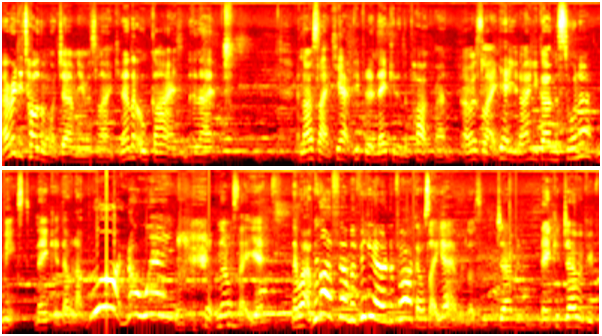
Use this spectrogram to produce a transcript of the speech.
I already told them what Germany was like. You know, they're all guys, and they're like, and I was like, yeah, people are naked in the park, man. I was like, yeah, you know, you go in the sauna, mixed, naked. They were like, what? No way. I was like, yeah. They were like, we gotta film a video in the park. I was like, yeah, with lots of German, naked German people.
